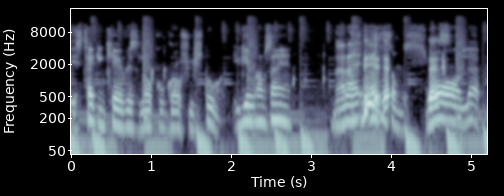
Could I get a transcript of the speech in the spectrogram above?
is taking care of its local grocery store. You get what I'm saying? Now that, Yeah, that's on a small level.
